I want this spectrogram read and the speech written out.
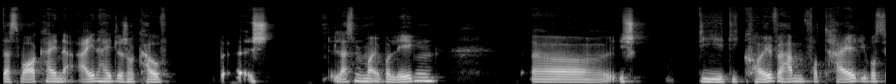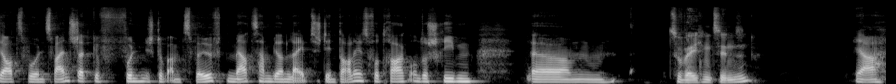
Das war kein einheitlicher Kauf lass mich mal überlegen. Äh, ich, die, die Käufe haben verteilt übers Jahr 22 stattgefunden. Ich glaube, am 12. März haben wir in Leipzig den Darlehensvertrag unterschrieben. Ähm, Zu welchen Zinsen? Ja.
